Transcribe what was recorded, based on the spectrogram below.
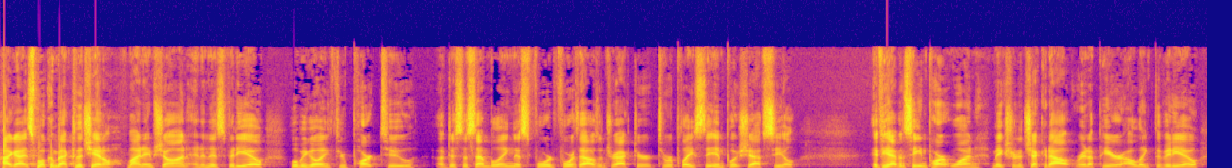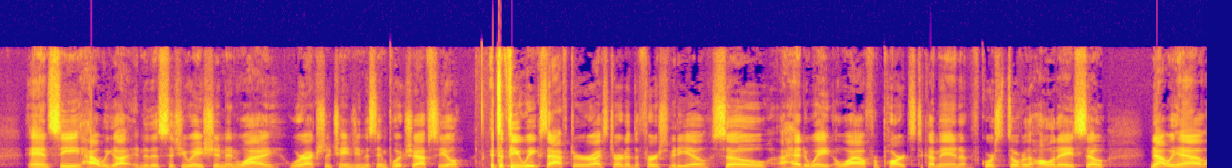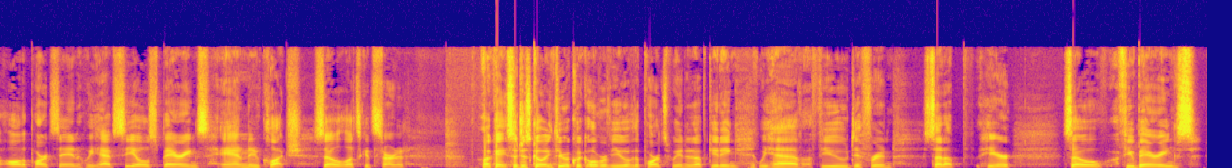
Hi guys, welcome back to the channel. My name's Sean and in this video we'll be going through part two of disassembling this Ford 4000 tractor to replace the input shaft seal. If you haven't seen part one, make sure to check it out right up here. I'll link the video and see how we got into this situation and why we're actually changing this input shaft seal. It's a few weeks after I started the first video, so I had to wait a while for parts to come in. Of course, it's over the holidays, so now we have all the parts in, we have seals, bearings, and a new clutch. So let's get started. Okay, so just going through a quick overview of the parts we ended up getting. We have a few different setup here. So a few bearings,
